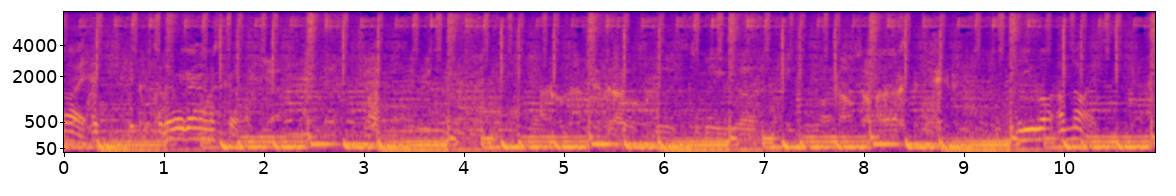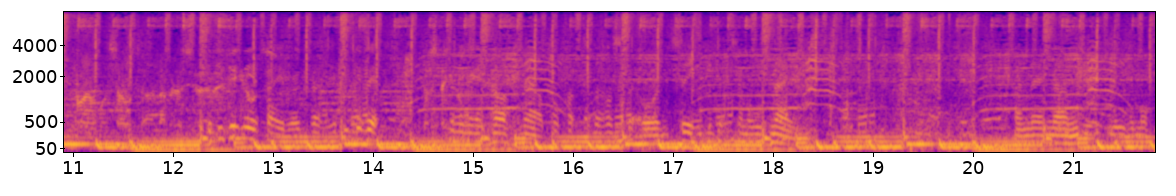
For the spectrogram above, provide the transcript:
Right, so they were going to Moscow. Are you on, on night? Could you do me a favour? If you give it 20 minutes, half an hour, pop up to the hospital and see if you get some of these names. And then um, leave them off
